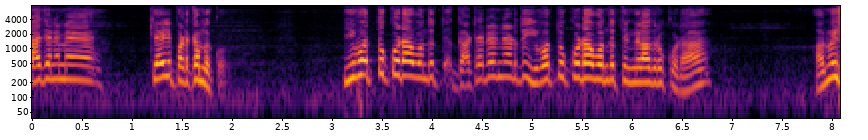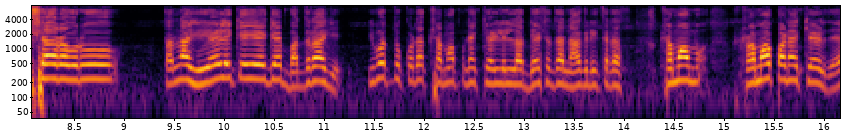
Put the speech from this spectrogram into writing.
ರಾಜೀನಾಮೆ ಕೇಳಿ ಪಡ್ಕೊಬೇಕು. ಇವತ್ತು ಕೂಡ ಒಂದು ಘಟನೆ ನಡೆದು ಇವತ್ತು ಕೂಡ ಒಂದು ತಿಂಗಳಾದರೂ ಕೂಡ ಅಮಿತ್ ಶಾರವರು ತನ್ನ ಹೇಳಿಕೆಗೆ ಭದ್ರಾಗಿ ಇವತ್ತು ಕೂಡ ಕ್ಷಮಾಪಣೆ ಕೇಳಲಿಲ್ಲ ದೇಶದ ನಾಗರಿಕರ ಕ್ಷಮಾ ಕ್ಷಮಾಪಣೆ ಕೇಳದೆ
